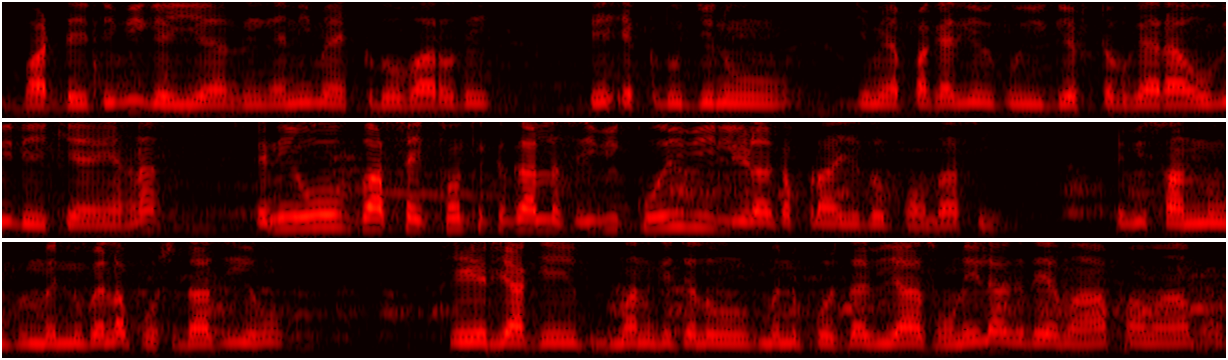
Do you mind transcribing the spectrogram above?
ਬਰਥਡੇ ਤੇ ਵੀ ਗਈ ਆ ਕਿ ਕਹਿੰਦੀ ਮੈਂ ਇੱਕ ਦੋ ਵਾਰ ਉਹਦੇ ਤੇ ਇੱਕ ਦੂਜੇ ਨੂੰ ਜਿਵੇਂ ਆਪਾਂ ਕਹਿ ਦਈਏ ਵੀ ਕੋਈ ਗਿਫਟ ਵਗੈਰਾ ਉਹ ਵੀ ਦੇ ਕੇ ਆਏ ਆ, ਹਨਾ? ਕਹਿੰਦੀ ਉਹ ਬਸ ਇੱਥੋਂ ਤੱਕ ਗੱਲ ਸੀ ਵੀ ਕੋਈ ਵੀ ਲੀੜਾ ਕੱਪੜਾ ਜਦੋਂ ਪਾਉਂਦਾ ਸੀ ਤੇ ਵੀ ਸਾਨੂੰ ਮੈਨੂੰ ਪਹਿਲਾਂ ਪੁੱਛਦਾ ਸੀ ਉਹ। ਫੇਰ ਜਾ ਕੇ ਮੰਨ ਕੇ ਚਲੋ ਮੈਨੂੰ ਪੁੱਛਦਾ ਵੀ ਆਹ ਸੋਹਣੇ ਲੱਗਦੇ ਆ ਮਾਂ ਪਾਵਾਂ ਆਹ ਪਾਵਾਂ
